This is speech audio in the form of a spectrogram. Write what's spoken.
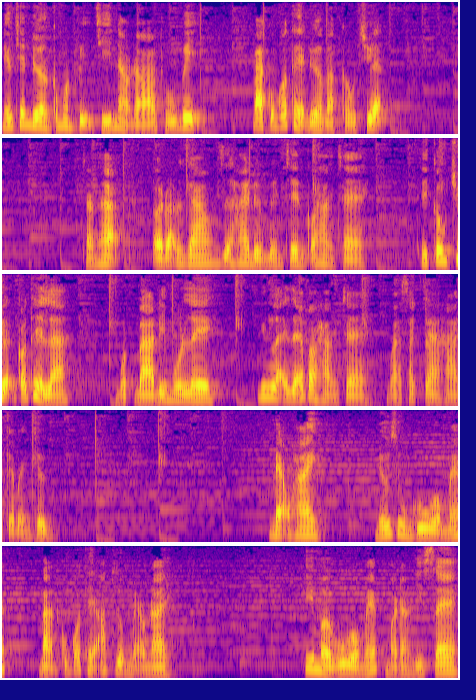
nếu trên đường có một vị trí nào đó thú vị, bạn cũng có thể đưa vào câu chuyện. Chẳng hạn, ở đoạn giao giữa hai đường bên trên có hàng chè, thì câu chuyện có thể là một bà đi mua lê nhưng lại rẽ vào hàng chè và xách ra hai cái bánh trưng. Mẹo 2. Nếu dùng Google Maps, bạn cũng có thể áp dụng mẹo này. Khi mở Google Maps mà đang đi xe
